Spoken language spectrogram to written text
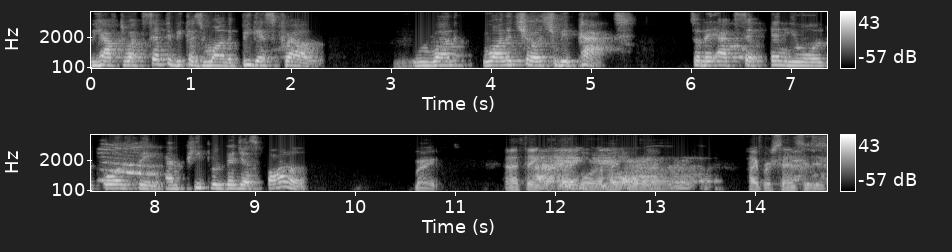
we have to accept it because we want the biggest crowd. Mm-hmm. We want we want the church to be packed. So they accept any old old thing, and people they just follow. Right. And I think people are hyper uh, hypersensitive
